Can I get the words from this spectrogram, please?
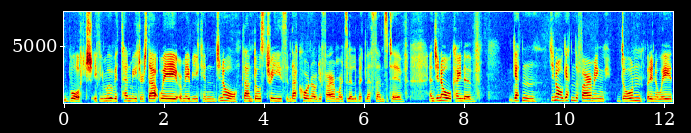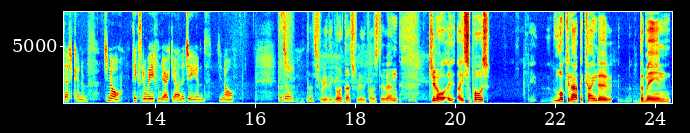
but if you move it 10 metres that way, or maybe you can, you know, plant those trees in that corner of the farm where it's a little bit less sensitive. And, you know, kind of getting, you know, getting the farming done, but in a way that kind of, you know, takes it away from the archaeology and, you know, That's, so that's really good. That's really positive. And do you know? I, I suppose looking at the kind of the main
